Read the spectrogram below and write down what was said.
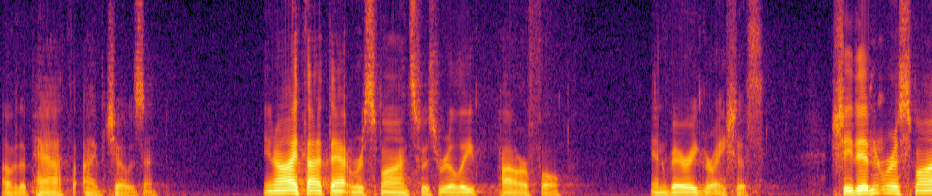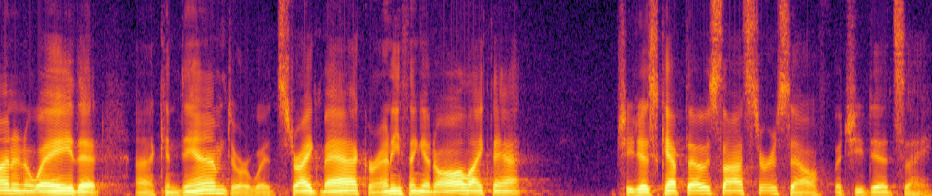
of the path I've chosen. You know, I thought that response was really powerful and very gracious. She didn't respond in a way that uh, condemned or would strike back or anything at all like that. She just kept those thoughts to herself, but she did say,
